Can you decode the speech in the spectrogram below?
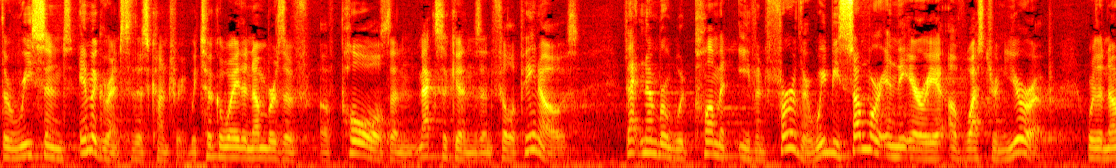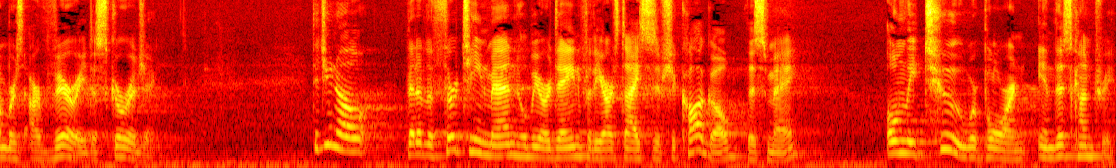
the recent immigrants to this country, we took away the numbers of, of Poles and Mexicans and Filipinos, that number would plummet even further. We'd be somewhere in the area of Western Europe, where the numbers are very discouraging. Did you know that of the 13 men who will be ordained for the Archdiocese of Chicago this May, only two were born in this country.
